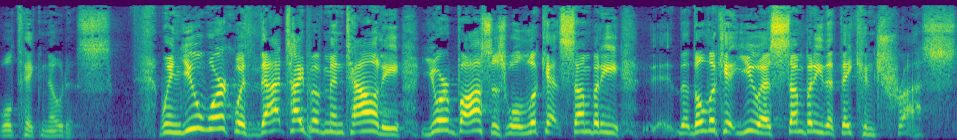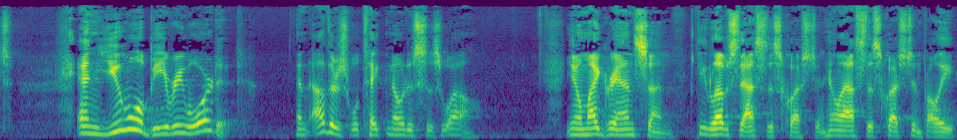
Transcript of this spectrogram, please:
will take notice. When you work with that type of mentality, your bosses will look at somebody, they'll look at you as somebody that they can trust. And you will be rewarded. And others will take notice as well. You know, my grandson, he loves to ask this question. He'll ask this question probably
